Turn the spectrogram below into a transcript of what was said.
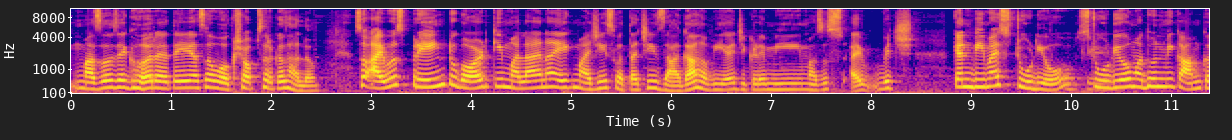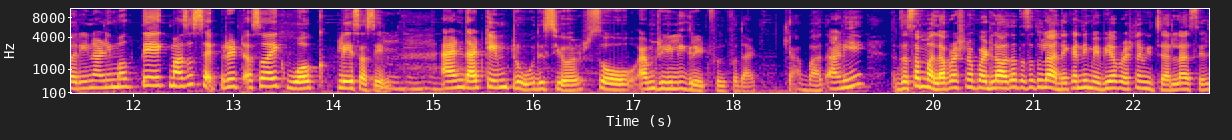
माझं जे घर आहे ते असं वर्कशॉपसारखं झालं. So I was praying to God की मला ना एक माझी स्वतःची जागा हवी आहे जिकडे मी माझं I which can be my studio. स्टुडिओमधून मी काम करीन आणि मग ते एक माझं सेपरेट असं एक वर्क प्लेस असेल. And that came true this year so I am really grateful for that क्या बात. आणि जसा मला प्रश्न पडला होता तसं तुला अनेकांनी मे बी हा प्रश्न विचारला असेल.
